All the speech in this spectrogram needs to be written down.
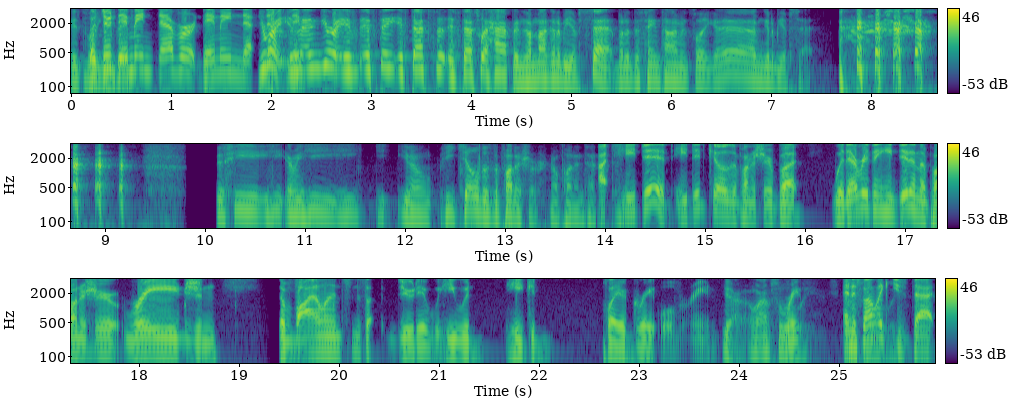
it's But like dude, they may never. They may never. You're right, and, and you're right. If, if they if that's the if that's what happens, I'm not going to be upset. But at the same time, it's like eh, I'm going to be upset. Because he, he, I mean, he, he, you know, he killed as the Punisher. No pun intended. Uh, he did. He did kill as a Punisher, but with everything he did in the Punisher, rage and the violence and stuff, dude, it, he would he could play a great Wolverine. yeah, oh, absolutely. And it's not like he's that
